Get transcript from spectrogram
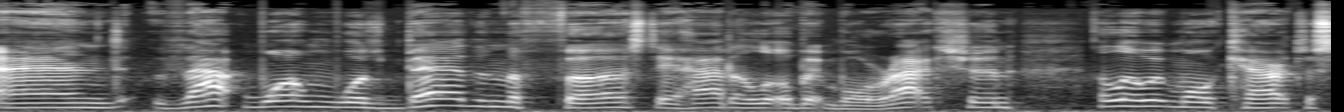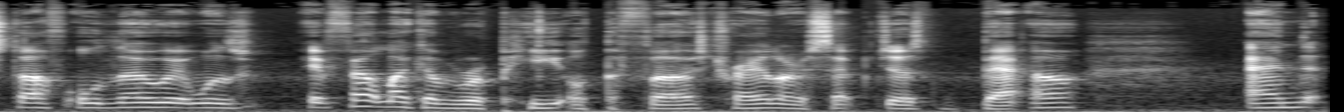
and that one was better than the first. It had a little bit more action, a little bit more character stuff, although it was it felt like a repeat of the first trailer except just better. And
